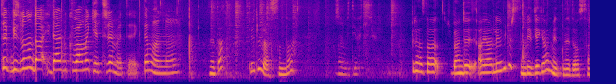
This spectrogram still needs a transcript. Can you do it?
Tabii biz bunu daha ideal bir kıvama getiremedik değil mi anne? Neden? Gelir aslında. O zaman video bitirelim. Biraz daha bence ayarlayabilirsin. Bilge gelmedi ne de olsa.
